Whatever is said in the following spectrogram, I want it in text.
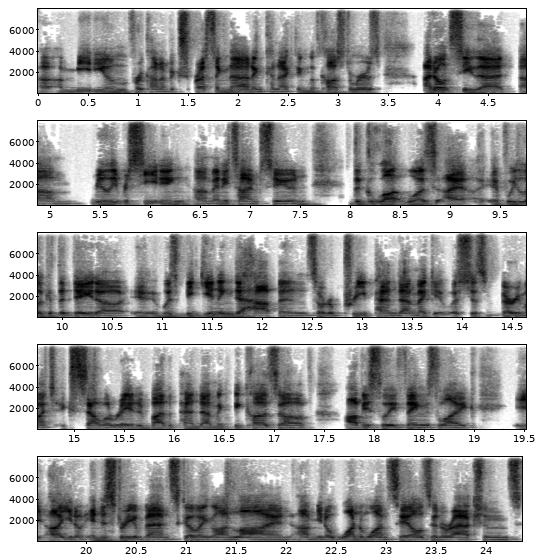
a medium for kind of expressing that and connecting with customers I don't see that um, really receding um, anytime soon the glut was i if we look at the data it was beginning to happen sort of pre-pandemic. It was just very much accelerated by the pandemic because of obviously things like uh, you know industry events going online um, you know one-on-one sales interactions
